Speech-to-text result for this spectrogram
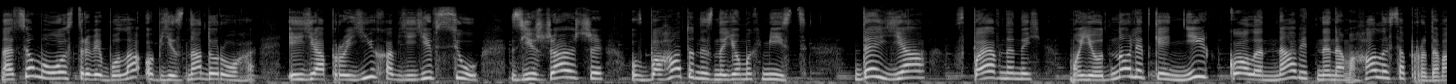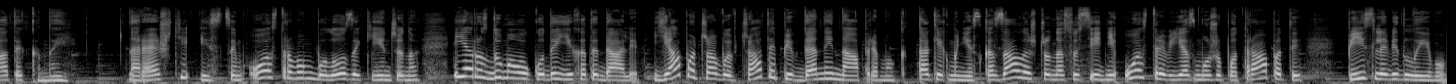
На цьому острові була об'їзна дорога, і я проїхав її всю, з'їжджаючи в багато незнайомих місць, де я впевнений, мої однолітки ніколи навіть не намагалися продавати книги. Нарешті із цим островом було закінчено, і я роздумував, куди їхати далі. Я почав вивчати південний напрямок, так як мені сказали, що на сусідній острів я зможу потрапити після відливу.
